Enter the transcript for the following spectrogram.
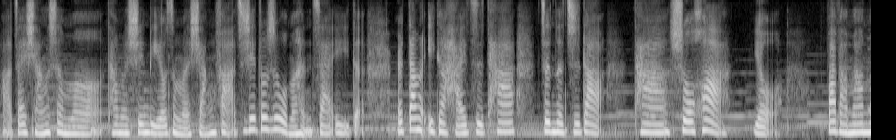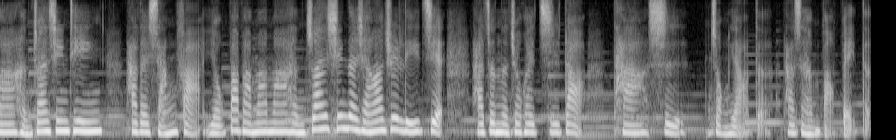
啊在想什么，他们心里有什么想法，这些都是我们很在意的。而当一个孩子他真的知道，他说话有爸爸妈妈很专心听他的想法，有爸爸妈妈很专心的想要去理解，他真的就会知道。他是重要的，他是很宝贝的。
